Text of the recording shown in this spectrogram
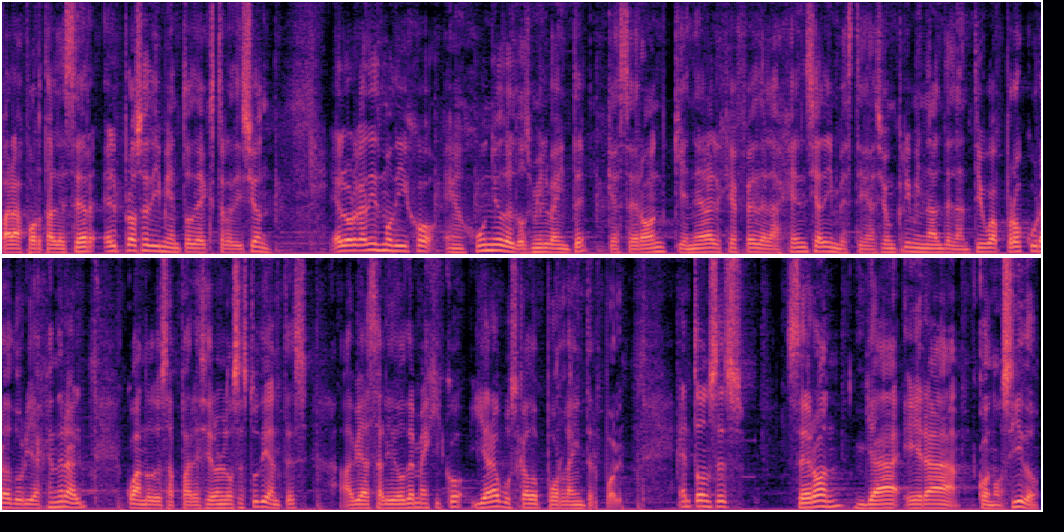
para fortalecer el procedimiento de extradición. El organismo dijo en junio del 2020 que Cerón, quien era el jefe de la Agencia de Investigación Criminal de la antigua Procuraduría General cuando desaparecieron los estudiantes, había salido de México y era buscado por la Interpol. Entonces, Cerón ya era conocido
